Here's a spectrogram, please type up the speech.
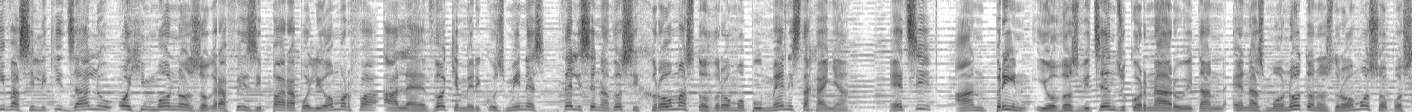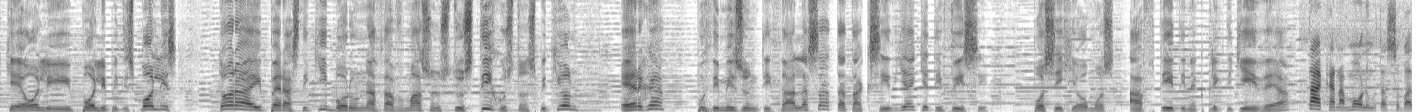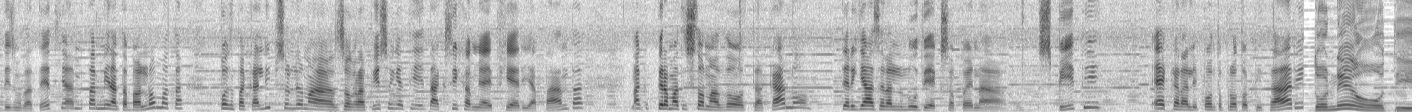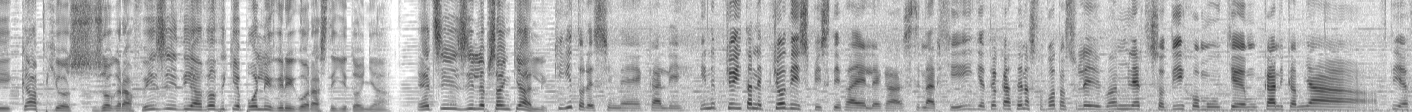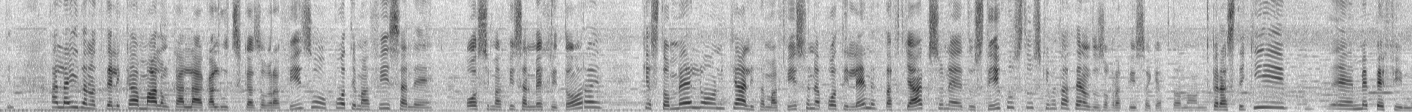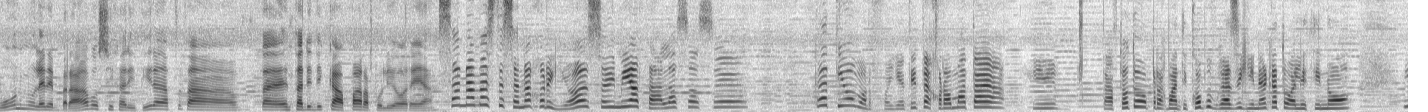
η Βασιλική Τζάλου όχι μόνο ζωγραφίζει πάρα πολύ όμορφα, αλλά εδώ και μερικούς μήνες θέλησε να δώσει χρώμα στο δρόμο που μένει στα Χανιά. Έτσι, αν πριν η οδός Βιτσέντζου Κορνάρου ήταν ένας μονότονος δρόμος όπως και όλοι οι υπόλοιποι της πόλης, τώρα οι περαστικοί μπορούν να θαυμάσουν στους τοίχους των σπιτιών έργα που θυμίζουν τη θάλασσα, τα ταξίδια και τη φύση. Πώς είχε όμως αυτή την εκπληκτική ιδέα. Τα έκανα μόνη μου τα σοβαδίσματα τέτοια, μετά μείναν τα μπαλώματα, πώς να τα καλύψω, λέω να ζωγραφίσω γιατί εντάξει είχα μια ευχέρεια πάντα, να πειραματιστώ να δω τι θα κάνω, ταιριάζει ένα λουλούδι έξω από ένα σπίτι, Έκανα λοιπόν το πρώτο πιθάρι. Το νέο ότι κάποιος ζωγραφίζει διαδόθηκε πολύ γρήγορα στη γειτονιά. Έτσι ζήλεψαν κι άλλοι. Και οι γείτονες είναι καλοί. Είναι πιο, ήταν πιο δύσπιστοι, θα έλεγα, στην αρχή. Γιατί ο καθένας φοβόταν, σου λέει, μην έρθεις στον τοίχο μου και μου κάνει καμιά αυτή αυτή. Αλλά είδαν ότι τελικά μάλλον καλά, καλούτσικα ζωγραφίζω. Οπότε με αφήσανε όσοι με αφήσαν μέχρι τώρα και στο μέλλον κι άλλοι θα με αφήσουν από ό,τι λένε, θα τα φτιάξουν τους τοίχου τους και μετά θέλω να τους ζωγραφίσω κι αυτόν. Οι περαστικοί ε, με πεφημούν, μου λένε μπράβο, συγχαρητήρια, αυτά τα, τα ενθαρρυντικά, πάρα πολύ ωραία. Σαν να είμαστε σε ένα χωριό, σε μια θάλασσα, σε κάτι όμορφο. Γιατί τα χρώματα, αυτό το πραγματικό που βγάζει η γυναίκα, το αληθινό,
